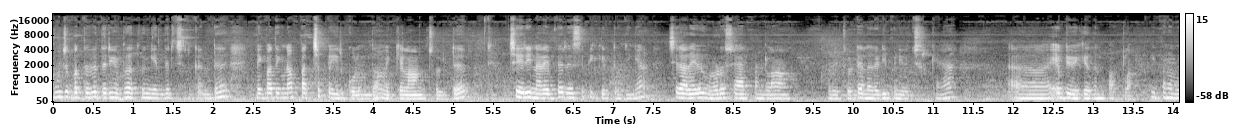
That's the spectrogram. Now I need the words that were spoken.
மூஞ்ச பத்தவே தெரியும். இப்போ தூங்கி எந்திரிச்சிருக்கேன்ட்டு. இன்றைக்கி பார்த்தீங்கன்னா பச்சை பயிர் குழம்பு தான் வைக்கலாம்னு சொல்லிட்டு. சரி நிறைய பேர் ரெசிபி கேட்டிருந்தீங்க. சரி அதையே உங்களோட ஷேர் பண்ணலாம் அப்படின்னு சொல்லிட்டு எல்லாம் ரெடி பண்ணி வச்சுருக்கேன். எப்படி வைக்கிறதுன்னு பார்க்கலாம். இப்போ நம்ம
